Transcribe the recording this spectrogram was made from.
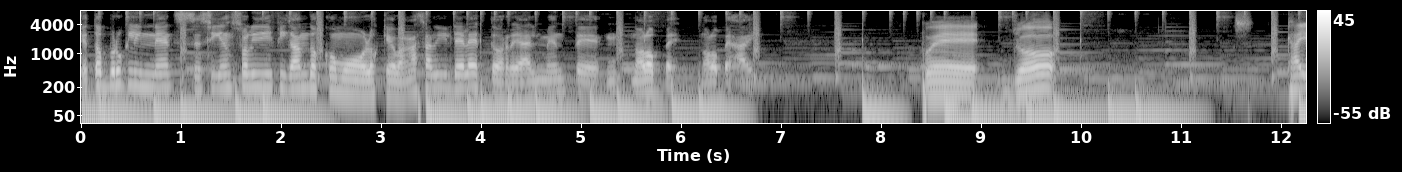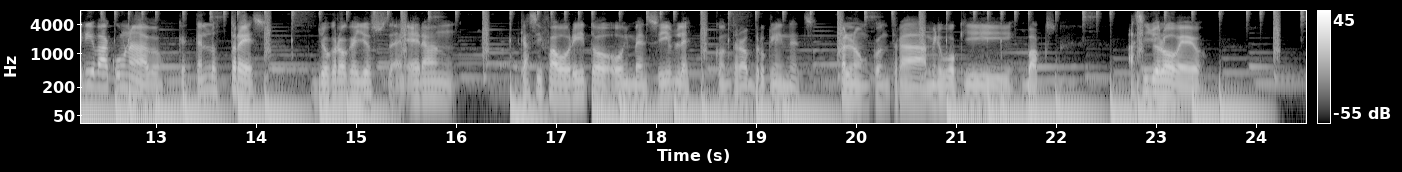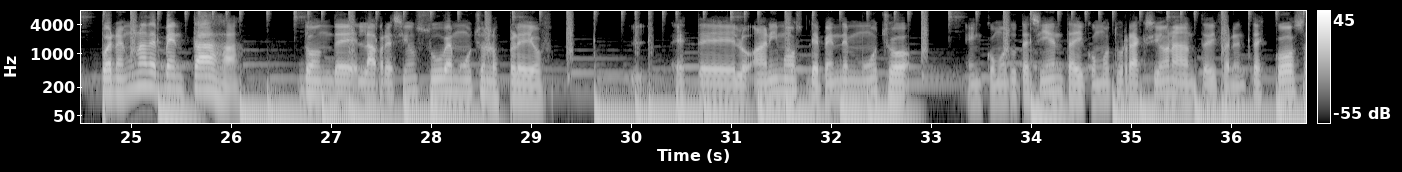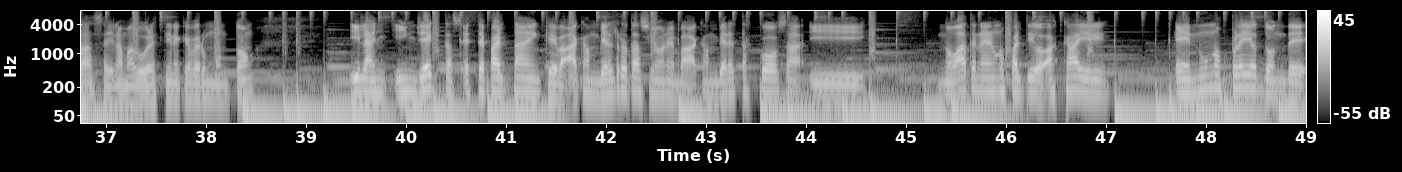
que estos Brooklyn Nets se siguen solidificando como los que van a salir del este o realmente no los ves? No los ves ahí. Pues yo. Kyrie vacunado, que estén los tres, yo creo que ellos eran casi favoritos o invencibles contra los Brooklyn Nets. Perdón, contra Milwaukee Bucks. Así yo lo veo. Pero en una desventaja donde la presión sube mucho en los playoffs, este, los ánimos dependen mucho en cómo tú te sientas y cómo tú reaccionas ante diferentes cosas y la madurez tiene que ver un montón. Y la in- inyectas este part-time que va a cambiar rotaciones, va a cambiar estas cosas y no va a tener unos partidos a Kyrie en unos playoffs donde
